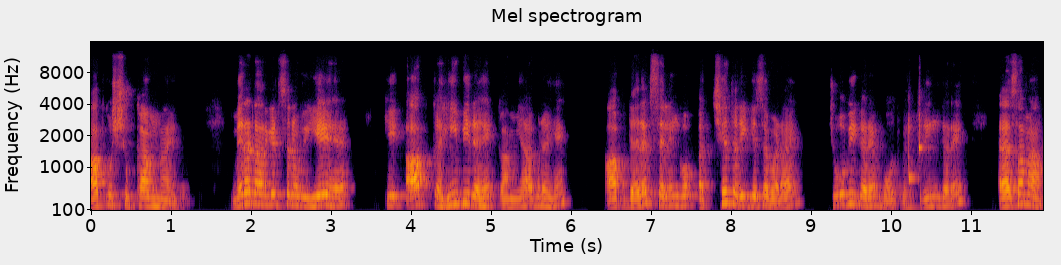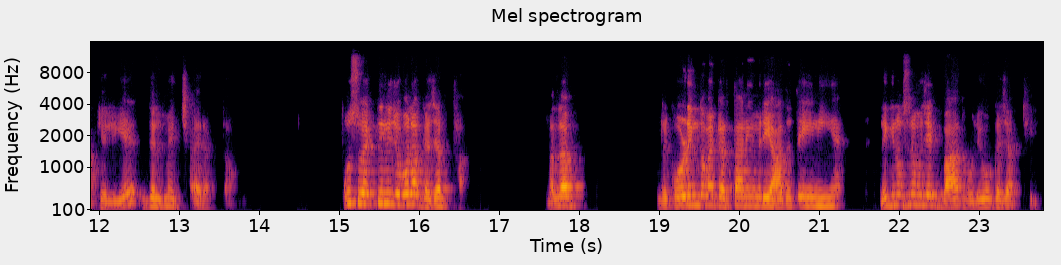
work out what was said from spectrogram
आपको शुभकामनाएँ दो। मेरा टारगेट सिर्फ़ ये है कि आप कहीं भी रहें, कामयाब रहें, आप डायरेक्ट सेलिंग को अच्छे तरीके से बढ़ाएँ, जो भी करें, बहुत बेहतरीन करें। ऐसा मैं आपके लिए दिल में इच्छाएँ रखता हूँ। उस व्यक्ति ने जो बोला, गजब था। मतलब रिकॉर्डिंग तो मैं करता नहीं, मेरी आदतें ही नहीं है, लेकिन उसने मुझे एक बात बोली, वो गजब थी।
